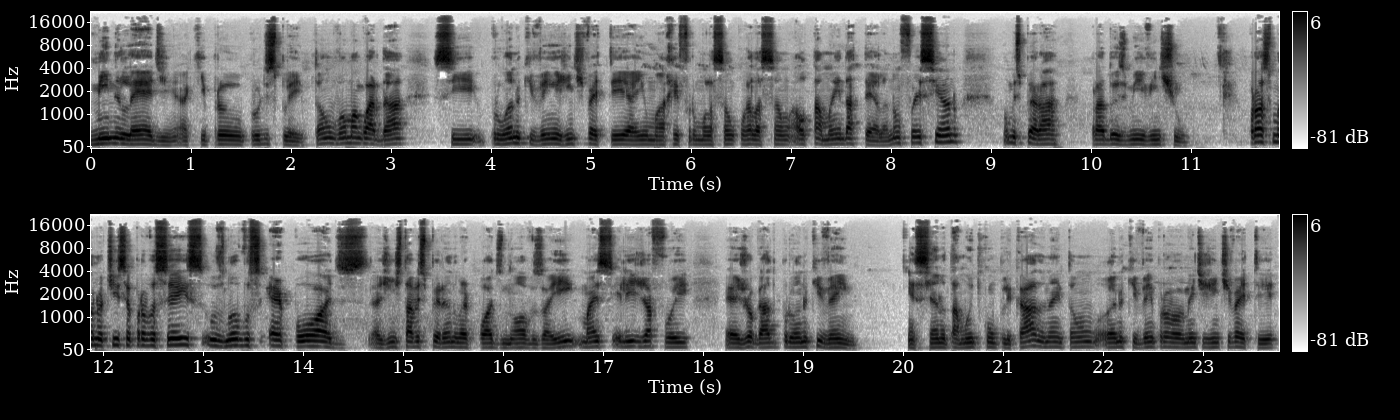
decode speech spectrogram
mini LED aqui para o display. Então vamos aguardar se para o ano que vem a gente vai ter aí uma reformulação com relação ao tamanho da tela. Não foi esse ano, vamos esperar para 2021. Próxima notícia para vocês, os novos AirPods. A gente estava esperando AirPods novos aí, mas ele já foi é, jogado para o ano que vem. Esse ano está muito complicado, né? Então ano que vem provavelmente a gente vai ter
